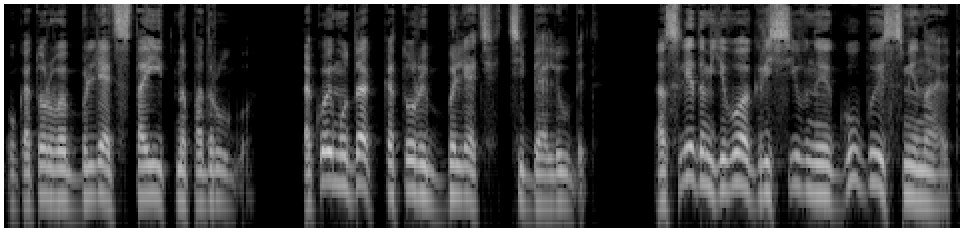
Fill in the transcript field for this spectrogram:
у которого, блядь, стоит на подругу. Такой мудак, который, блядь, тебя любит. А следом его агрессивные губы сминают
